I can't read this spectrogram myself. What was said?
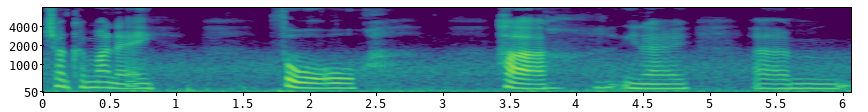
chunk of money for her, you know um,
